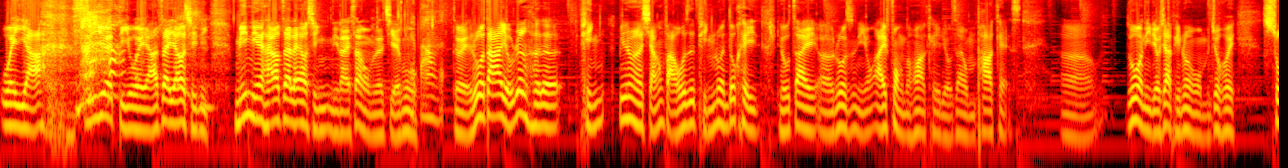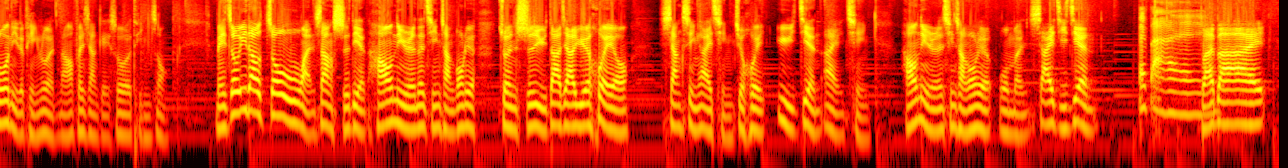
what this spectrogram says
尾牙，十一月底尾牙再邀请你，明年还要再来邀请你来上我们的节目。太棒了！对，如果大家有任何的评、任何想法或是评论，都可以留在呃，如果是你用 iPhone 的话，可以留在我们 Podcast。呃，如果你留下评论，我们就会说你的评论，然后分享给所有的听众。每周一到周五晚上十点，《好女人的情场攻略》准时与大家约会哦。相信爱情，就会遇见爱情。《好女人的情场攻略》，我们下一集见。拜拜，拜拜。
